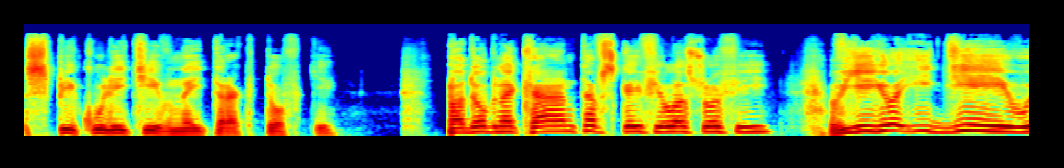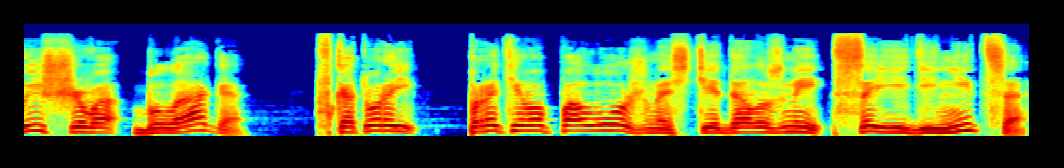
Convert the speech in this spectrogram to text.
спекулятивной трактовки. Подобно кантовской философии, в ее идее высшего блага, в которой противоположности должны соединиться,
